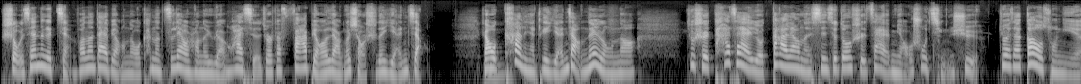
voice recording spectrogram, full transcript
首先，那个检方的代表呢，我看到资料上的原话写的就是他发表了两个小时的演讲，然后我看了一下这个演讲内容呢，就是他在有大量的信息都是在描述情绪，就是在告诉你，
